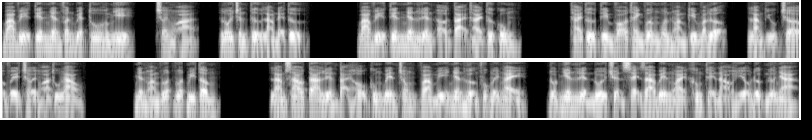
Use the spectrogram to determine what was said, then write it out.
Ba vị tiên nhân phân biệt thu hồng nhi, trời hóa lôi chấn tử làm đệ tử. Ba vị tiên nhân liền ở tại thái tử cung. Thái tử tìm võ thành vương muốn hoàng kim và lượng, làm cứu trở về trời hóa thù lao. Nhân hoàng luốt vớt mi tâm. Làm sao ta liền tại hậu cung bên trong và mỹ nhân hưởng phúc mấy ngày, đột nhiên liền đối chuyện xảy ra bên ngoài không thể nào hiểu được nữa nha.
